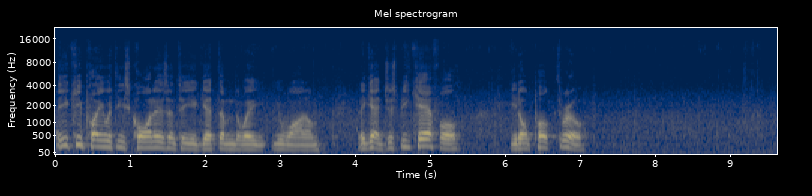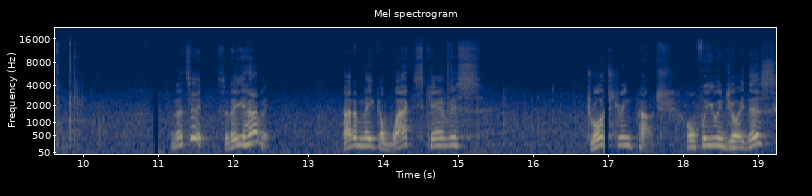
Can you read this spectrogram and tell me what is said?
And you keep playing with these corners until you get them the way you want them. And again, just be careful you don't poke through. And that's it. So there you have it. How to make a wax canvas drawstring pouch. Hopefully you enjoyed this.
